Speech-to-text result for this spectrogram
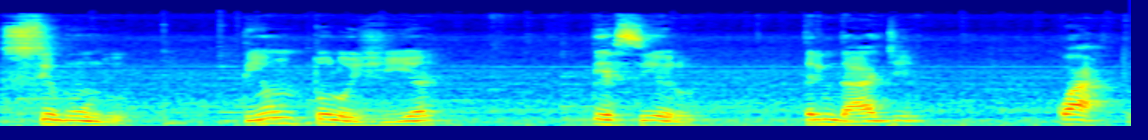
Segundo, teontologia. Terceiro, trindade. Quarto,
